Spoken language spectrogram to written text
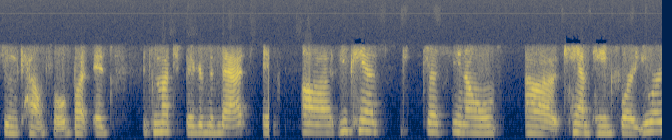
student council, but it's it's much bigger than that. It's uh, you can't just you know uh, campaign for it. You are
